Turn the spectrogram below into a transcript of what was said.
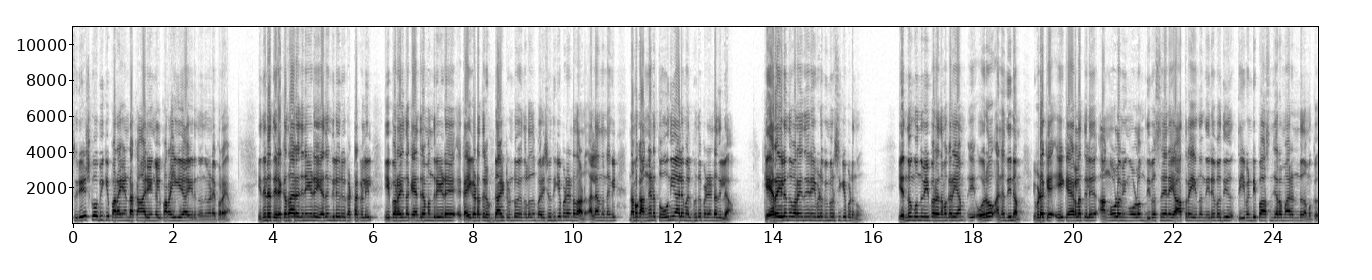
സുരേഷ് ഗോപിക്ക് പറയേണ്ട കാര്യങ്ങൾ പറയുകയായിരുന്നു എന്ന് വേണേൽ പറയാം. ഇതിന്റെ തിരക്കഥാ രചനയുടെ ഏതെങ്കിലും ഒരു ഘട്ടങ്ങളിൽ ഈ പറയുന്ന കേന്ദ്രമന്ത്രിയുടെ കൈകടത്തൽ ഉണ്ടായിട്ടുണ്ടോ എന്നുള്ളതും പരിശോധിക്കപ്പെടേണ്ടതാണ്. അല്ലാന്നുണ്ടെങ്കിൽ നമുക്ക് അങ്ങനെ തോന്നിയാലും അത്ഭുതപ്പെടേണ്ടതില്ല. കേരയിൽ എന്ന് പറയുന്നതിനെ ഇവിടെ വിമർശിക്കപ്പെടുന്നു. എന്നും കുന്നും ഈ പറയാം നമുക്കറിയാം ഈ ഓരോ അനുദിനം ഇവിടെ ഈ കേരളത്തിൽ അങ്ങോളം ഇങ്ങോളം ദിവസേന യാത്ര ചെയ്യുന്ന നിരവധി തീവണ്ടി പാസഞ്ചർമാരുണ്ട് നമുക്ക്.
